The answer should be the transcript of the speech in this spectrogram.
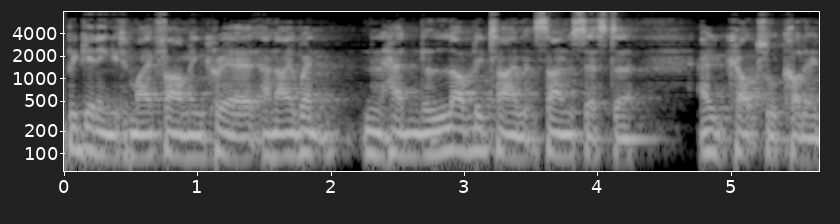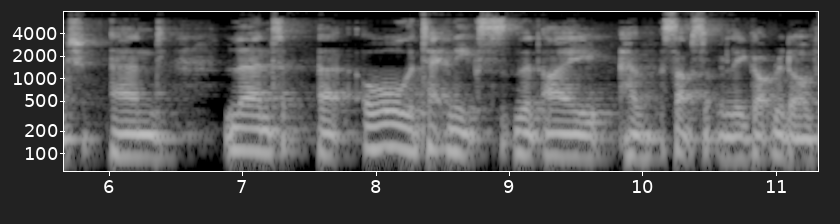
beginning to my farming career, and I went and had a lovely time at Cirencester Agricultural College and learned uh, all the techniques that I have subsequently got rid of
